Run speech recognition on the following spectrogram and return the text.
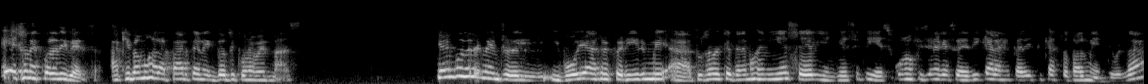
Es una escuela diversa. Aquí vamos a la parte anecdótica una vez más. Tengo un elemento, Lili, y voy a referirme a, tú sabes que tenemos en ISL y en es una oficina que se dedica a las estadísticas totalmente, ¿verdad?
